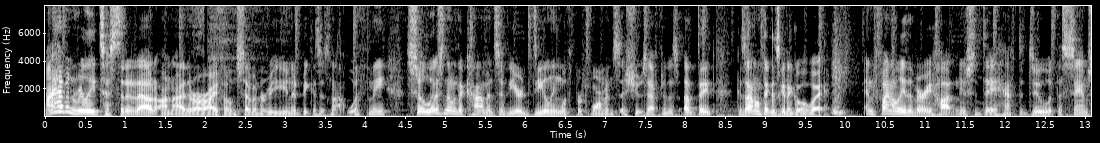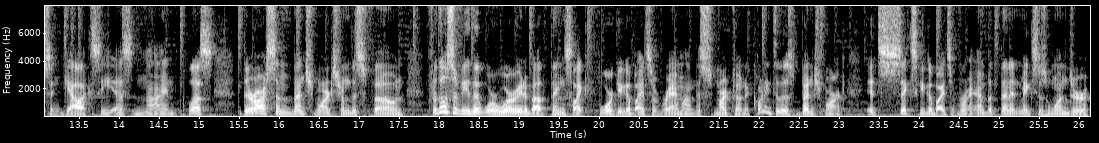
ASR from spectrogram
I haven't really tested it out on either our iPhone 7 or unit because it's not with me, so let us know in the comments if you're dealing with performance issues after this update, because I don't think it's going to go away. And finally, the very hot news today have to do with the Samsung Galaxy S9 Plus. There are some benchmarks from this phone. For those of you that were worried about things like 4 gigabytes of RAM on this smartphone, according to this benchmark, it's 6 gigabytes of RAM, but then it makes us wonder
